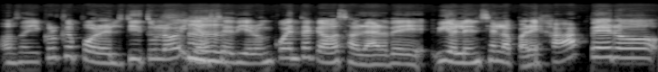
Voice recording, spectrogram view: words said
O sea, yo creo que por el título ya se dieron cuenta que vamos a hablar de violencia en la pareja, pero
